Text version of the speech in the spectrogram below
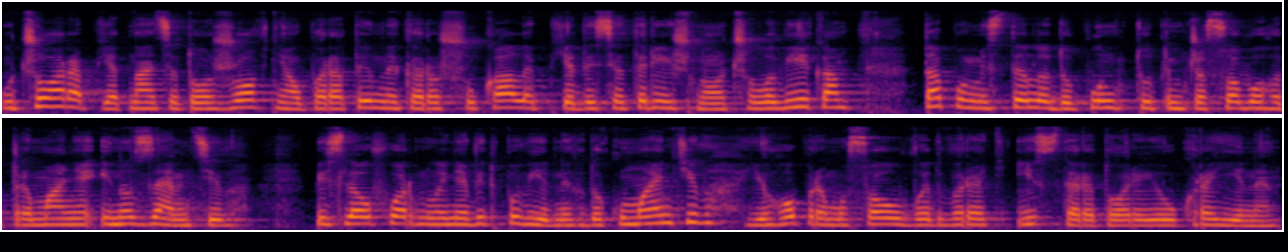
Учора, 15 жовтня, оперативники розшукали 50-річного чоловіка та помістили до пункту тимчасового тримання іноземців. Після оформлення відповідних документів його примусово видворять із території України.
